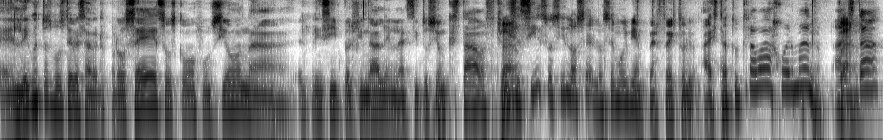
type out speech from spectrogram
Eh, le digo, entonces vos debes saber procesos, cómo funciona el principio, el final en la institución que estabas. Claro. dice, sí, eso sí lo sé, lo sé muy bien. Perfecto. Le digo, ahí está tu trabajo, hermano. Ahí Claro. está.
